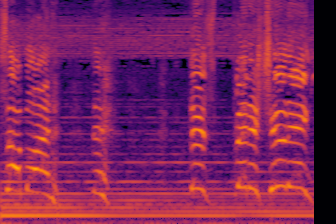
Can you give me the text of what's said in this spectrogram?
Someone! There, there's been a shooting!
